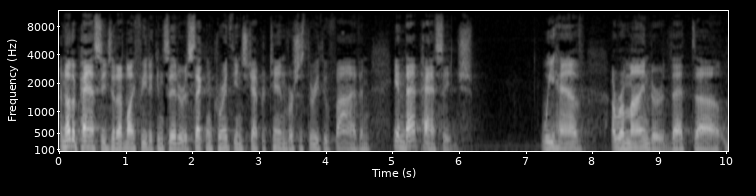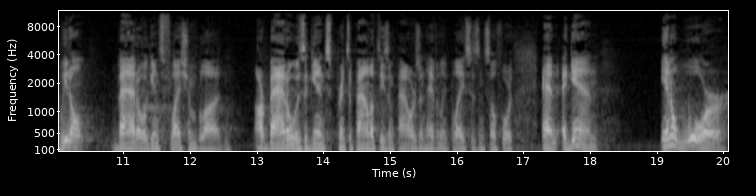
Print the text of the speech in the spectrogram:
Another passage that I'd like for you to consider is 2 Corinthians chapter 10 verses 3 through 5 and in that passage we have a reminder that uh, we don't battle against flesh and blood our battle is against principalities and powers in heavenly places and so forth. And again, in a war,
